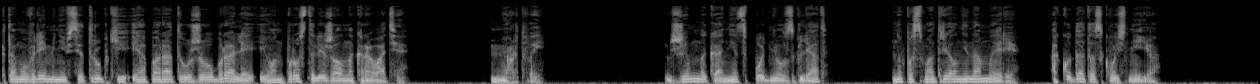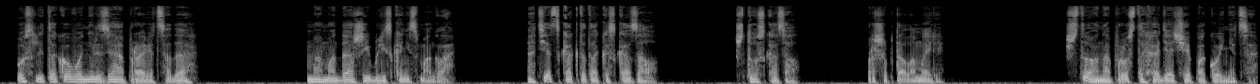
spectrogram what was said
к тому времени все трубки и аппараты уже убрали, и он просто лежал на кровати. Мертвый. Джим, наконец, поднял взгляд, но посмотрел не на Мэри, а куда-то сквозь нее. После такого нельзя оправиться, да? Мама даже и близко не смогла. Отец как-то так и сказал. «Что сказал?» — прошептала Мэри. «Что она просто ходячая покойница».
